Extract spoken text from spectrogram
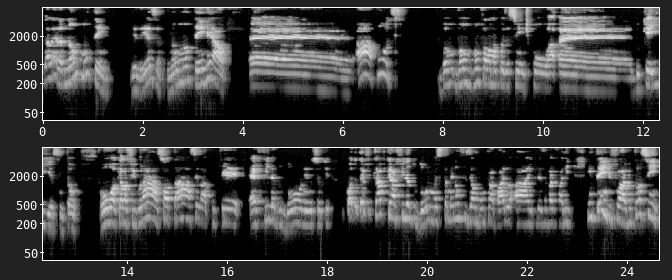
galera, não mantém, beleza? Não mantém real. É... Ah, putz, Vamos, vamos, vamos falar uma coisa assim, tipo, é, do QI, assim, então. Ou aquela figura, ah, só tá, sei lá, porque é filha do dono e não sei o quê. Pode até ficar porque é a filha do dono, mas se também não fizer um bom trabalho, a empresa vai falir. Entende, Flávio? Então, assim,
